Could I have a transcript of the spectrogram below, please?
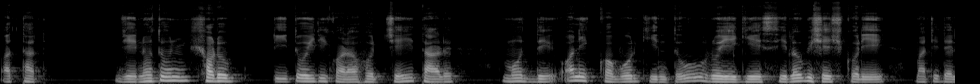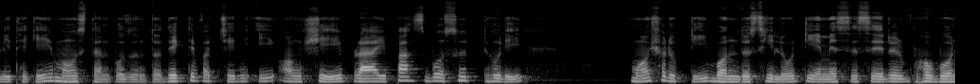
অর্থাৎ যে নতুন সড়কটি তৈরি করা হচ্ছে, তার মধ্যে অনেক কবর কিন্তু রয়ে গিয়েছিল। বিশেষ করে মাটিডালি থেকে মহস্থান পর্যন্ত। দেখতে পাচ্ছেন, এই অংশে প্রায় পাঁচ বছর ধরে মহাসড়কটি বন্ধ ছিল টিএমএসএসের ভবন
